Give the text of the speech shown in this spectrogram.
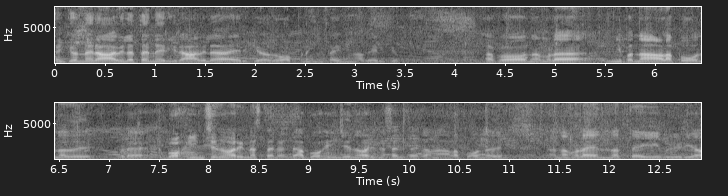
എനിക്ക് തോന്നുന്നു രാവിലെ തന്നെ ആയിരിക്കും. രാവിലെ ആയിരിക്കും അത് ഓപ്പണിങ് ടൈം അതായിരിക്കും. അപ്പോൾ നമ്മൾ ഇനിയിപ്പോൾ നാളെ പോകുന്നത് ഇവിടെ ബൊഹിഞ്ച് എന്ന് പറയുന്ന സ്ഥലമുണ്ട്. ആ ബൊഹിഞ്ച് എന്ന് പറയുന്ന സ്ഥലത്തേക്കാണ് നാളെ പോകുന്നത്. നമ്മളെ ഇന്നത്തെ ഈ വീഡിയോ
